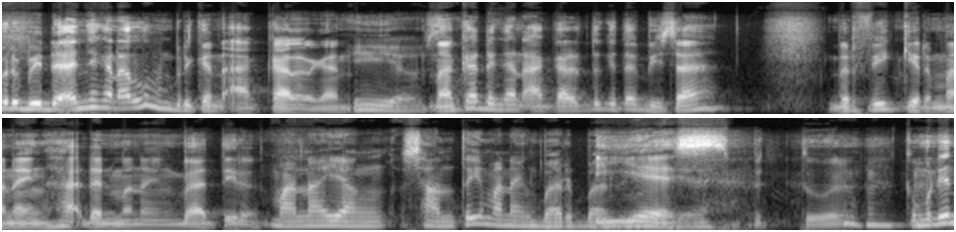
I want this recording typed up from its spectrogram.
Perbedaannya kan Allah memberikan akal kan. Iya, Ustaz. Maka dengan akal itu kita bisa berpikir mana yang hak dan mana yang batil. Mana yang santai, mana yang barbar. Yes, ya. betul. Kemudian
